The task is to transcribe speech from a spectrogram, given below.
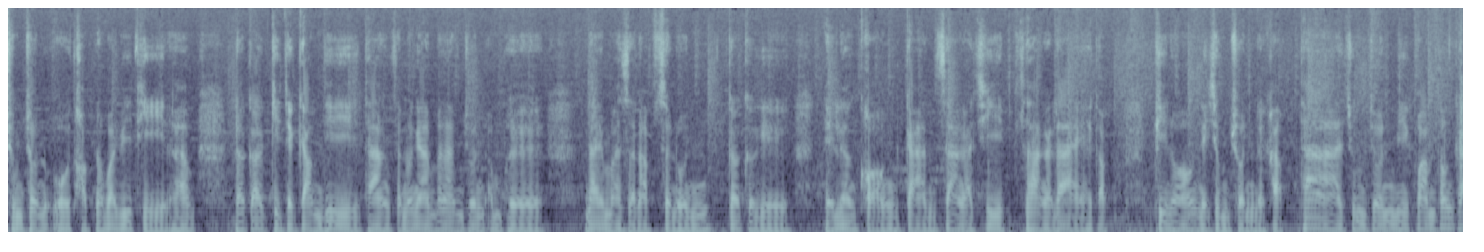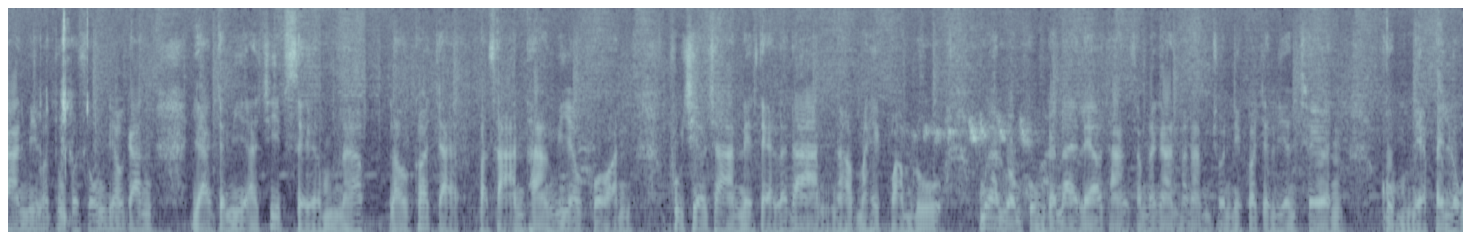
ชุมชนโอท็อปนวัตวิถีนะครับ แล้วก็กิจกรรมที่ทางสำนักงานพัฒนาชุมชนอำเภอ ได้มาสนับสนุนก็คือในเรื่องของการสร้างอาชีพสร้างรายได้ให้กับพี่น้องในชุมชนนะครับ ถ้าชุมชนมีความต้องการมีวัตถุประสงค์เดียวกัน อยากจะมีอาชีพเสริมนะครับ เราก็จะประสานทางวิทยากรผู้เชี่ยวชาญในแต่ละด้านนะครับมาให้ความรู้เมื่อรวมกลุ่มกันได้แล้วทางสำนักงานพัฒนาชุมชนเนี่ยก็จะเรียนเชิญกลุ่มเนี่ยไปลง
